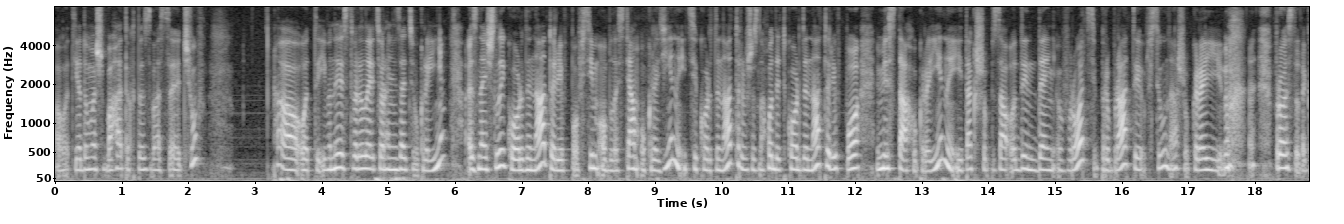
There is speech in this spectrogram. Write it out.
От я думаю, що багато хто з вас е, чув. От і вони створили цю організацію в Україні, знайшли координаторів по всім областям України, і ці координатори вже знаходять координаторів по містах України, і так, щоб за один день в році прибрати всю нашу країну. Просто так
